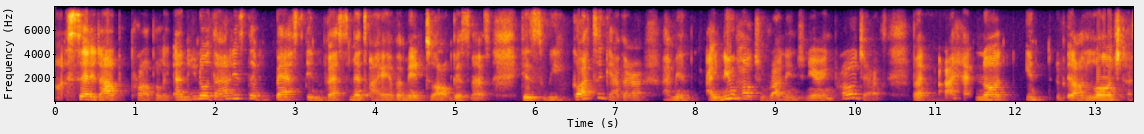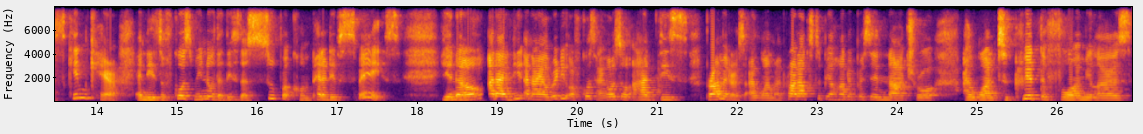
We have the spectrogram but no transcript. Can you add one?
uh, set it up properly. And you know, that is the best investment I ever made to our business because we got together. I mean, I knew how to run engineering projects, but I had not in, uh, launched a skincare. And is of course, we know that this is a super competitive space, you know. And I did, and I already, of course, I also had these parameters. I want my products to be 100% natural. I want to create the formulas.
